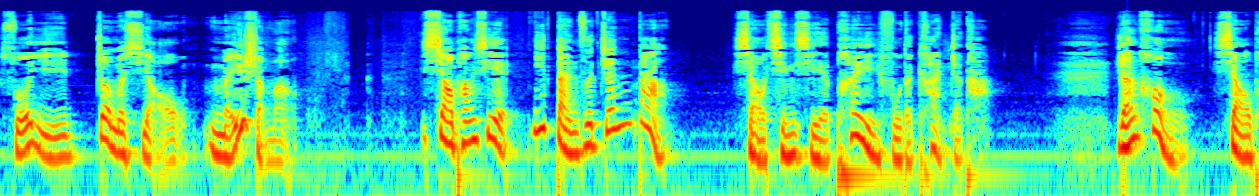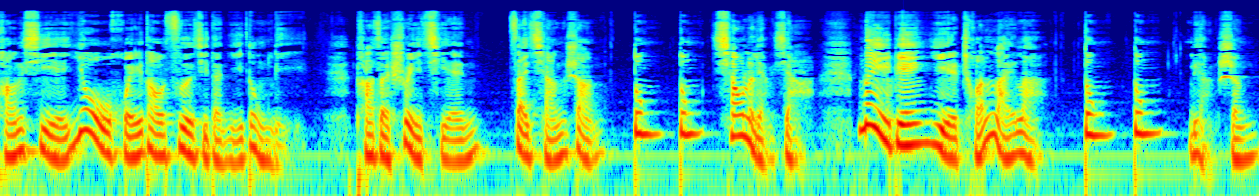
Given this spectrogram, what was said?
所以这么小，没什么。小螃蟹，你胆子真大！小青蟹佩服的看着它。然后，小螃蟹又回到自己的泥洞里，它在睡前在墙上咚咚敲了两下，那边也传来了。咚咚两声，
